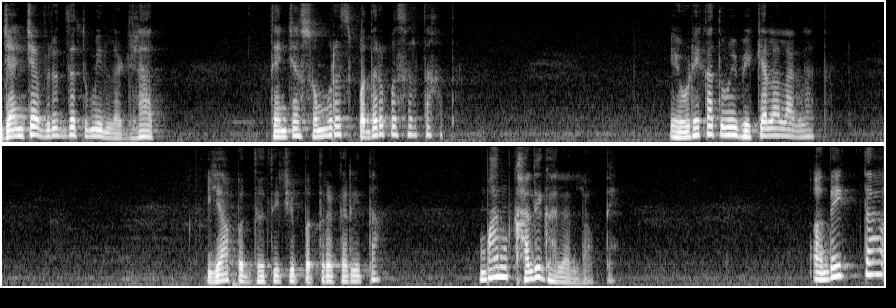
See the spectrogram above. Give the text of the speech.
ज्यांच्या विरुद्ध तुम्ही लढलात त्यांच्यासमोरच पदर पसरत आहात. एवढे का तुम्ही भिक्याला लागलात? या पद्धतीची पत्रकारिता मान खाली घालायला लावते. अनेकदा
